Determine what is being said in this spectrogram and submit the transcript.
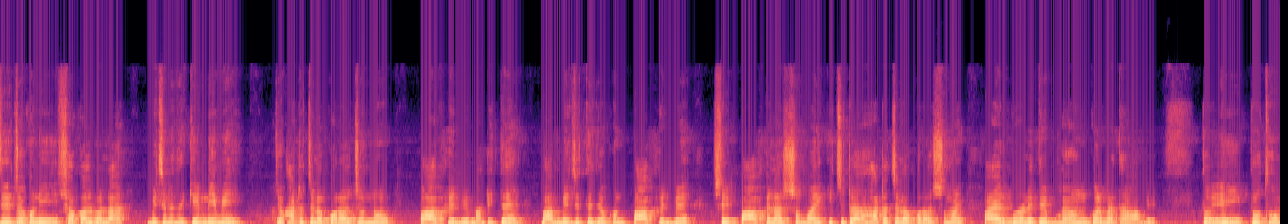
যে যখনই সকালবেলা বিছানা থেকে নেমে হাঁটাচলা করার জন্য পা ফেলবে মাটিতে বা মেঝেতে যখন পা ফেলবে, সেই পা ফেলার সময় কিছুটা হাঁটাচলা করার সময় পায়ের গোড়ালিতে ভয়ঙ্কর ব্যথা হবে। তো এই প্রথম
